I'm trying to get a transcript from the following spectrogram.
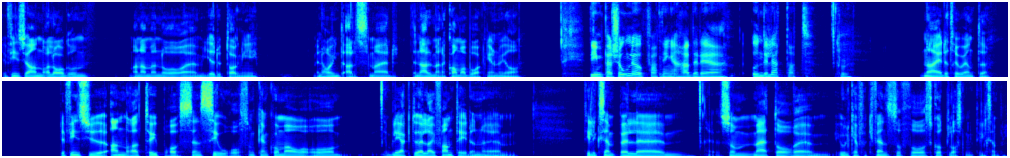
Det finns ju andra lagrum man använder eh, ljudupptagning i. Men har ju inte alls med den allmänna kamerabevakningen att göra. Din personliga uppfattning, hade det underlättat? Tror du? Nej, det tror jag inte. Det finns ju andra typer av sensorer som kan komma och, och bli aktuella i framtiden. Ehm, till exempel ehm, som mäter ehm, olika frekvenser för skottlossning till exempel.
